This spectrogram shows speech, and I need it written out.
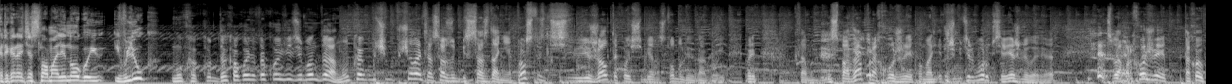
это когда тебе сломали ногу и, и в люк? Ну, как, да, какой-то такой, видимо, да. Ну, как бы, почему, почему это сразу без сознания? Просто лежал такой себе на сломанной ногой. Говорит, там, господа прохожие, помогите. Это же Петербург, все вежливые, да? Господа прохожие, такой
